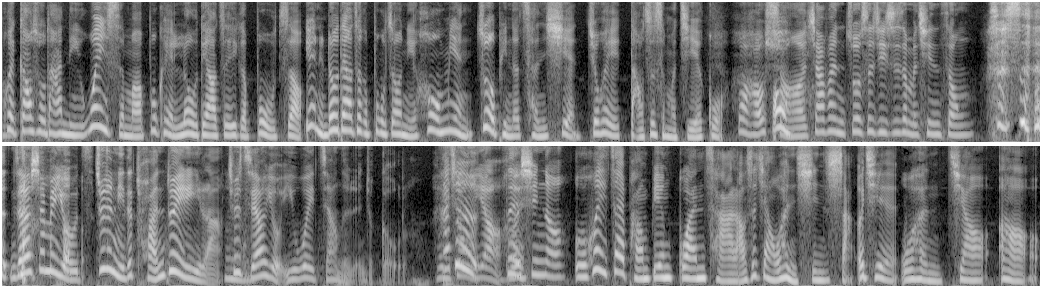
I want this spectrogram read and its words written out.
会告诉他你为什么不可以漏掉这一个步骤，因为你漏掉这个步骤，你后面作品的呈现就会导致什么结果。哇，好爽哦！加班你做设计师这么轻松，是是，你知道下面有就是你的团队里啦，就只要有一位这样的人就够他就核心哦。我会在旁边观察，老实讲，我很欣赏，而且我很骄傲，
